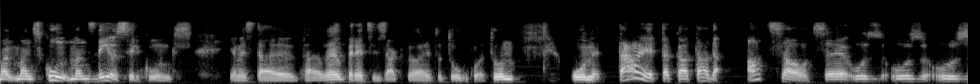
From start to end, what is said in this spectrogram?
man, mans, kung, mans dievs ir kungs, ja mēs tā, tā vēl precīzāk to varētu tulkot. Un, un tā ir tā kā tāda atsauce uz, uz, uz,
